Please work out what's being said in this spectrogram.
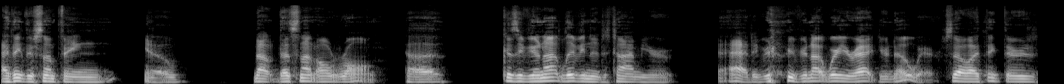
I think there's something, you know, not that's not all wrong. Because if you're not living in the time you're at, if you're if you're not where you're at, you're nowhere. So I think there's,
